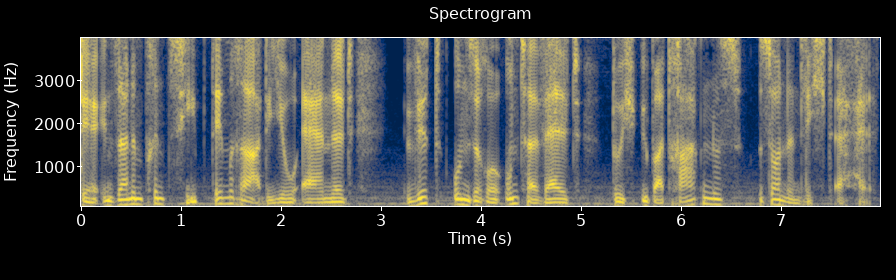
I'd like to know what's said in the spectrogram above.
der in seinem Prinzip dem Radio ähnelt, wird unsere Unterwelt durch übertragenes Sonnenlicht erhellt.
